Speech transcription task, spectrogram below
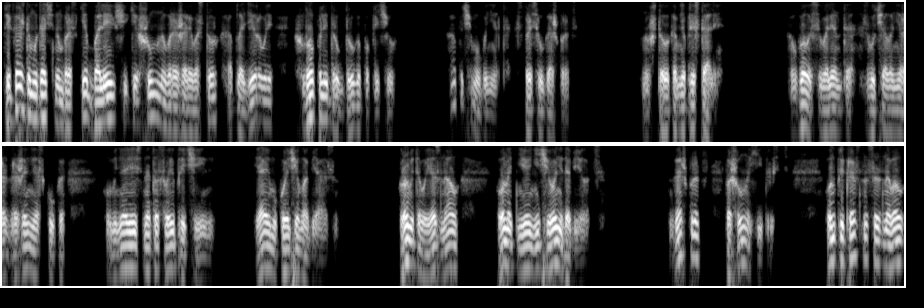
При каждом удачном броске болельщики шумно выражали восторг, аплодировали, хлопали друг друга по плечу. «А почему бы нет?» — спросил Гашпорец. «Ну что вы ко мне пристали?» В голосе Валента звучало не раздражение, а скука. «У меня есть на то свои причины. Я ему кое-чем обязан. Кроме того, я знал, он от нее ничего не добьется». Гашпорец пошел на хитрость. Он прекрасно сознавал,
